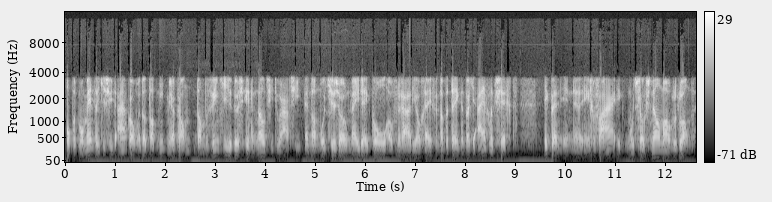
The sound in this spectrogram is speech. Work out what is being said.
Op het moment dat je ziet aankomen dat dat niet meer kan... dan bevind je je dus in een noodsituatie. En dan moet je zo'n mayday call over de radio geven. En dat betekent dat je eigenlijk zegt... ik ben in, uh, in gevaar, ik moet zo snel mogelijk landen.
